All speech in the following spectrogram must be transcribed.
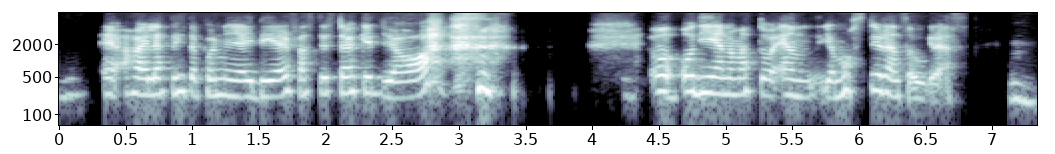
Mm. Eh, har jag lätt att hitta på nya idéer fast det är stökigt? Ja. och, och, genom att då en, jag måste ju rensa ogräs. Mm.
